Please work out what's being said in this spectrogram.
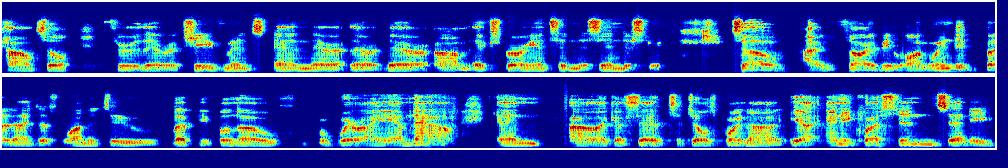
Council through their achievements and their their their um, experience in this industry. So I'm sorry to be long-winded, but I just wanted to let people know where I am now. And uh, like I said, to Joel's point, uh, yeah, any questions, any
